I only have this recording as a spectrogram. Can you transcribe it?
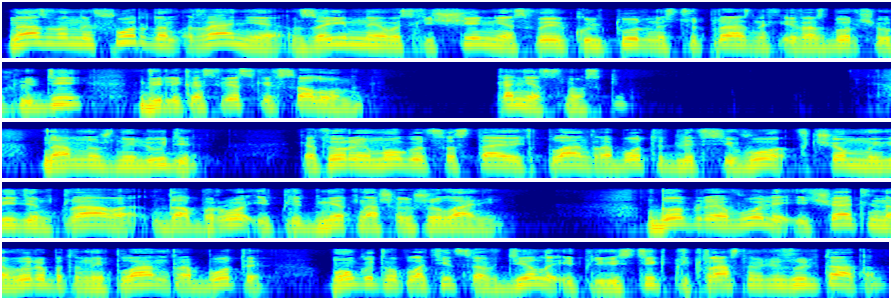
Названный Фордом ранее взаимное восхищение своей культурностью праздных и разборчивых людей в великосветских салонах. Конец сноски. Нам нужны люди, которые могут составить план работы для всего, в чем мы видим право, добро и предмет наших желаний. Добрая воля и тщательно выработанный план работы могут воплотиться в дело и привести к прекрасным результатам.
